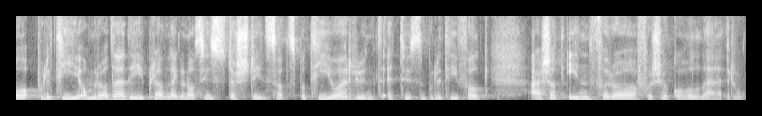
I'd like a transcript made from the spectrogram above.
Og Politiområdet de planlegger nå sin største innsats på ti år. Rundt 1000 politifolk er satt inn for å forsøke å holde ro.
